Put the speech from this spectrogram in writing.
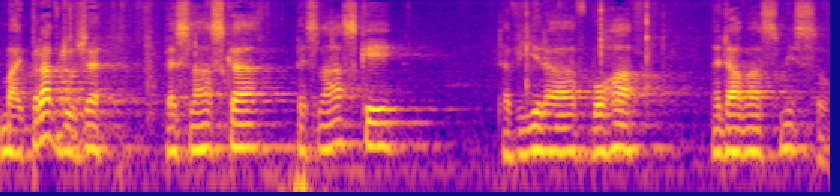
Mají pravdu, že bez, láska, bez lásky ta víra v Boha nedává smysl.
